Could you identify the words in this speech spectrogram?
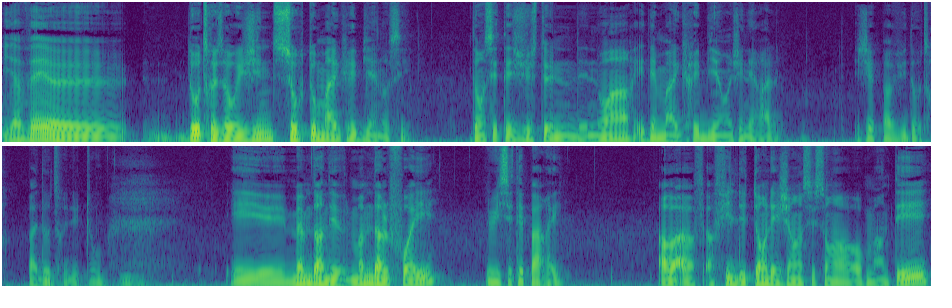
Il y avait euh, d'autres origines, surtout maghrébiennes aussi. Donc c'était juste une- des Noirs et des Maghrébiens en général. J'ai pas vu d'autres, pas d'autres du tout. Et même dans, des, même dans le foyer, lui c'était pareil. Au, fil du temps, les gens se sont augmentés.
